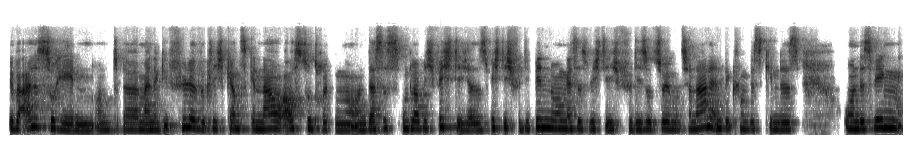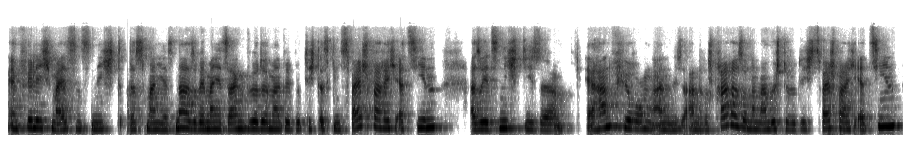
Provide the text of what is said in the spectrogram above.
über alles zu reden und äh, meine Gefühle wirklich ganz genau auszudrücken. Und das ist unglaublich wichtig. Also es ist wichtig für die Bindung, es ist wichtig für die sozioemotionale Entwicklung des Kindes. Und deswegen empfehle ich meistens nicht, dass man jetzt, na, also wenn man jetzt sagen würde, man will wirklich das Kind zweisprachig erziehen, also jetzt nicht diese Heranführung an diese andere Sprache, sondern man möchte wirklich zweisprachig erziehen,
